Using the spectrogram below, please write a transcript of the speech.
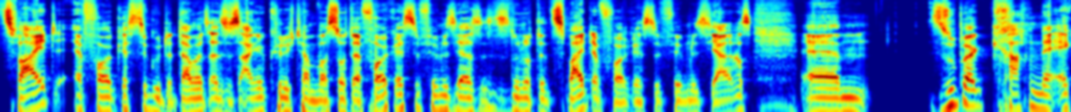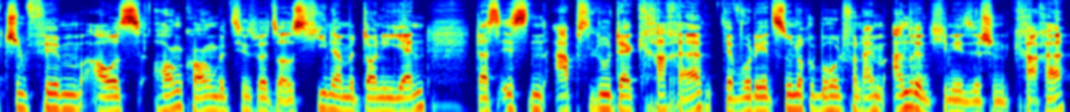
zweiterfolgreichste, gut, damals, als wir es angekündigt haben, war es doch der erfolgreichste Film des Jahres, es ist nur noch der zweiterfolgreichste Film des Jahres. Ähm, super krachender Actionfilm aus Hongkong beziehungsweise aus China mit Donnie Yen. Das ist ein absoluter Kracher. Der wurde jetzt nur noch überholt von einem anderen chinesischen Kracher.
